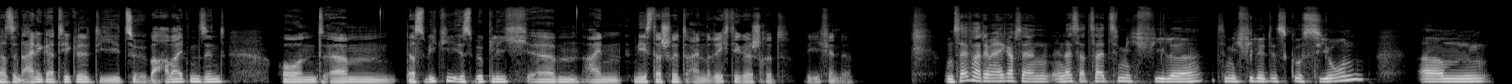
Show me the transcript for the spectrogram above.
Da sind einige Artikel, die zu überarbeiten sind. Und ähm, das Wiki ist wirklich ähm, ein nächster Schritt, ein richtiger Schritt, wie ich finde. Um Self-HTML gab es ja in, in, letzter Zeit ziemlich viele, ziemlich viele Diskussionen. Ähm,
